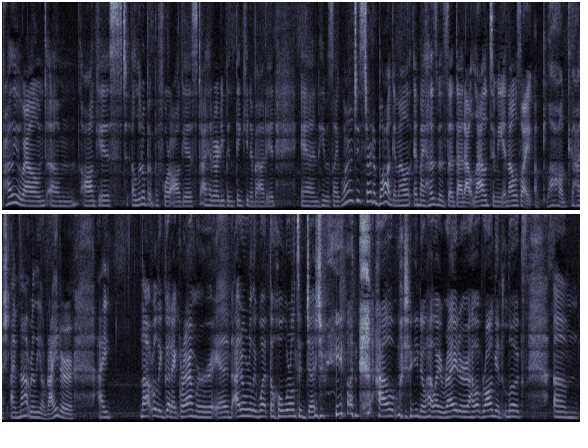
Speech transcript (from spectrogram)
probably around um, August, a little bit before August. I had already been thinking about it and he was like, "Why don't you start a blog?" And I, and my husband said that out loud to me, and I was like, "A blog? Gosh, I'm not really a writer. I not really good at grammar and I don't really want the whole world to judge me on how you know how I write or how wrong it looks. Um,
